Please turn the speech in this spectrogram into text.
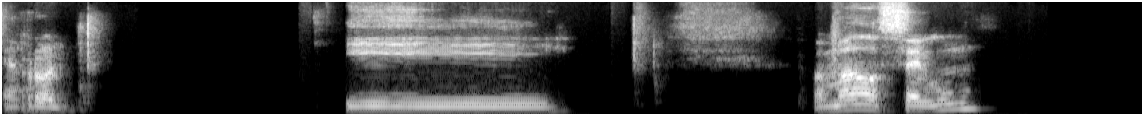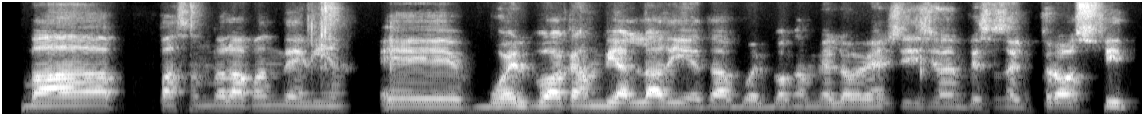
error. Y, pues, hermano, según va pasando la pandemia, eh, vuelvo a cambiar la dieta, vuelvo a cambiar los ejercicios, empiezo a hacer CrossFit,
